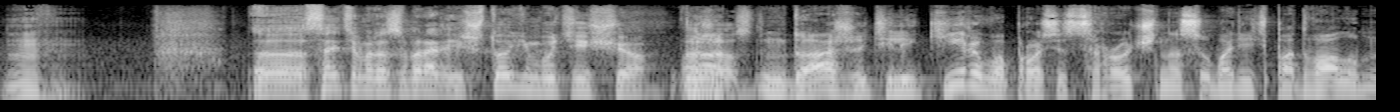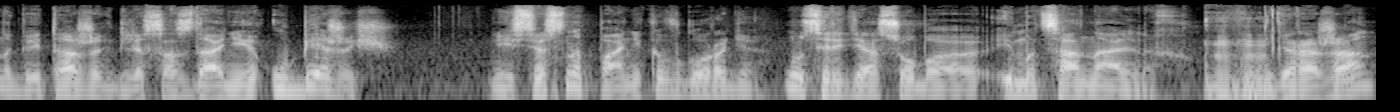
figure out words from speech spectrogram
Угу. С этим разобрались. Что-нибудь еще, ну, пожалуйста? Ну, да, жители Кирова просят срочно освободить подвалы многоэтажек для создания убежищ. Естественно, паника в городе. Ну, среди особо эмоциональных угу. горожан.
